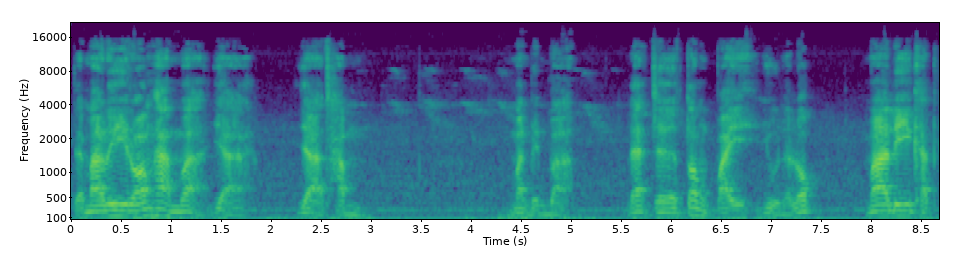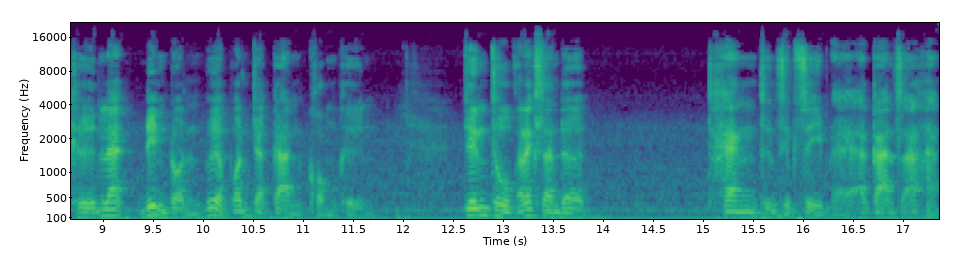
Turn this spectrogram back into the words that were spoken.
แต่มารีร้องห้ามว่า อย่า อย่าทำมันเป็นบาป และเธอต้องไปอยู่นรก มารีขัดขืนและดิ้นรนเพื่อพ้นจากการข่มขืน จึงถูกอเล็กซานเดอร์ แทงถึง 14 แผลอาการสาหัส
